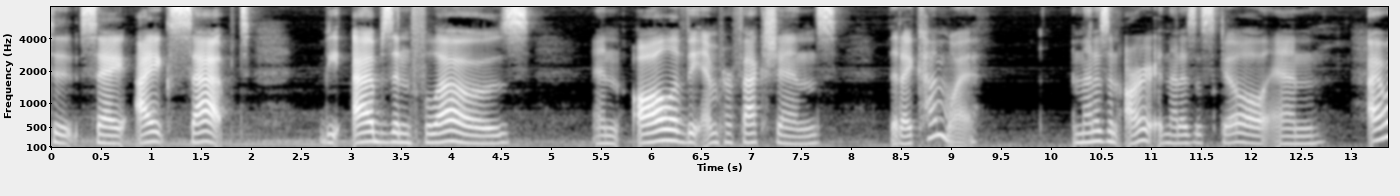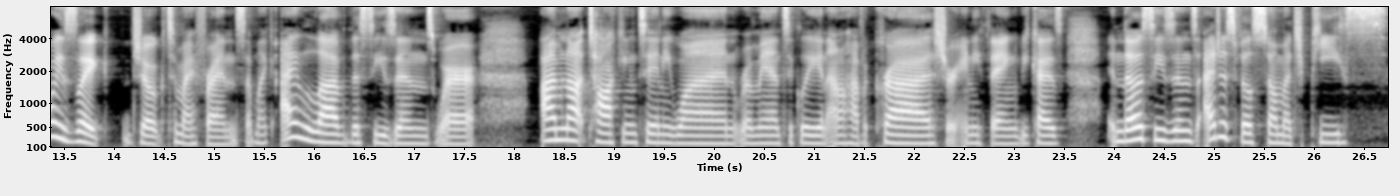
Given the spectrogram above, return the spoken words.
to say I accept the ebbs and flows and all of the imperfections that I come with. And that is an art and that is a skill and I always like joke to my friends. I'm like, I love the seasons where I'm not talking to anyone romantically and I don't have a crush or anything because in those seasons, I just feel so much peace.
